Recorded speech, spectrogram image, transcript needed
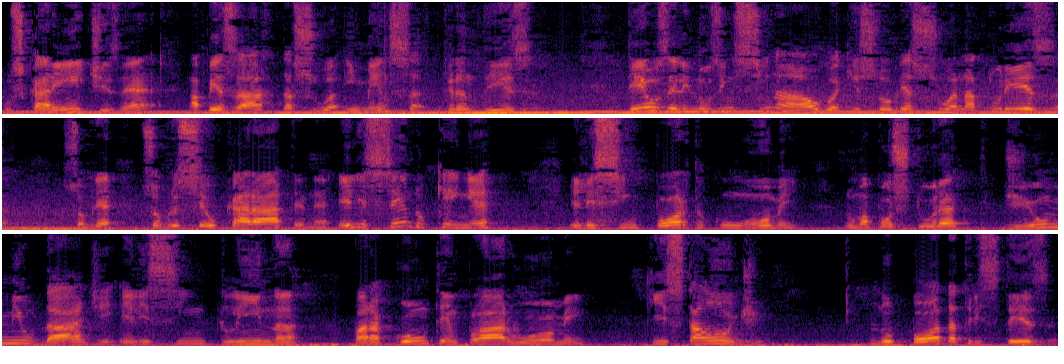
os carentes, né? apesar da sua imensa grandeza. Deus ele nos ensina algo aqui sobre a sua natureza, sobre, sobre o seu caráter. Né? Ele sendo quem é, ele se importa com o homem numa postura de humildade, ele se inclina para contemplar o homem que está onde? No pó da tristeza,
